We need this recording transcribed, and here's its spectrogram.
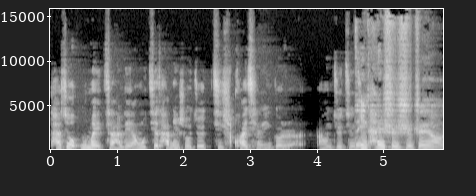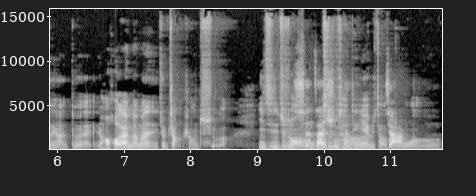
他就物美价廉，我记得他那时候就几十块钱一个人，然后你就进去。一开始是这样呀，对，然后后来慢慢也就涨上去了，以及这种现在自助餐厅也比较多。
